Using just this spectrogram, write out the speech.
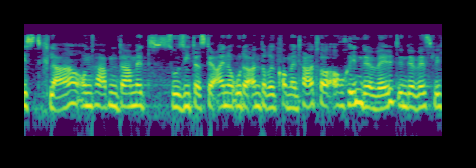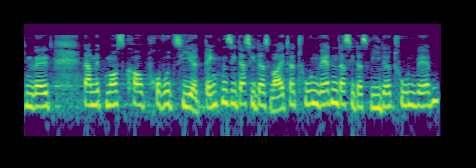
ist klar, und haben damit, so sieht das der eine oder andere Kommentator auch in der Welt, in der westlichen Welt, damit Moskau provoziert. Denken Sie, dass Sie das weiter tun werden, dass Sie das wieder tun werden?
